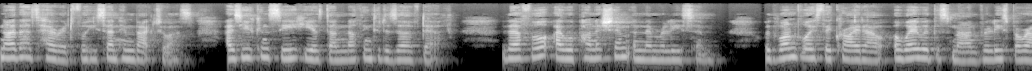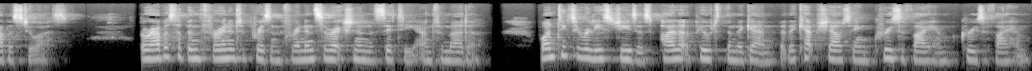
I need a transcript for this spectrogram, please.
Neither has Herod, for he sent him back to us. As you can see, he has done nothing to deserve death. Therefore, I will punish him and then release him. With one voice they cried out, Away with this man, release Barabbas to us. Barabbas had been thrown into prison for an insurrection in the city and for murder. Wanting to release Jesus, Pilate appealed to them again, but they kept shouting, Crucify him, crucify him.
